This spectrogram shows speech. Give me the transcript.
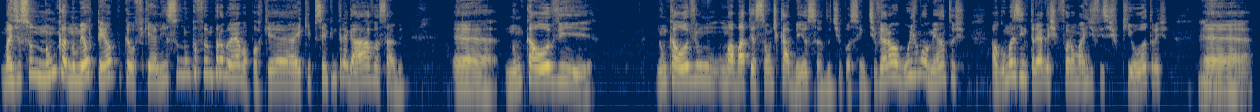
mas isso nunca, no meu tempo que eu fiquei ali, isso nunca foi um problema, porque a equipe sempre entregava, sabe? É, nunca houve. Nunca houve um, uma bateção de cabeça, do tipo assim. Tiveram alguns momentos, algumas entregas que foram mais difíceis que outras. Uhum. É,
